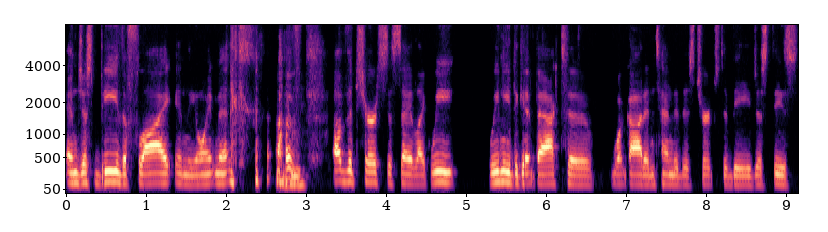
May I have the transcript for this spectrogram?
and just be the fly in the ointment of mm-hmm. of the church to say like we we need to get back to what god intended his church to be just these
